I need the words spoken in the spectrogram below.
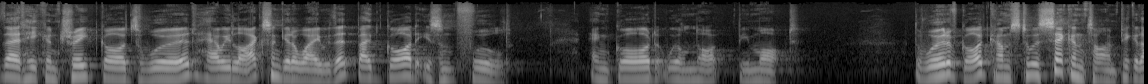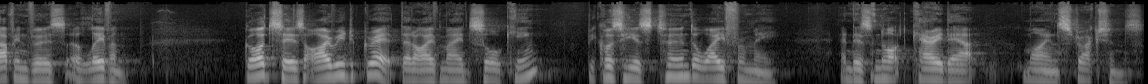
that he can treat God's word how he likes and get away with it, but God isn't fooled, and God will not be mocked. The word of God comes to a second time. Pick it up in verse 11. God says, I regret that I have made Saul king because he has turned away from me and has not carried out my instructions.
